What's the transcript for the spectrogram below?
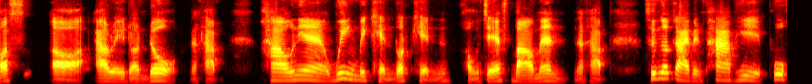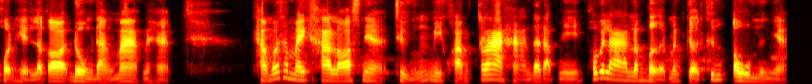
อสอาร์เรดอนโดนะครับ เขาเนี่ยวิ่งไปเข็นรถเข็นของเจฟบาวแมนนะครับซึ่งก็กลายเป็นภาพที่ผู้คนเห็นแล้วก็โด่งดังมากนะฮะถามว่าทำไมคาร์ลอสเนี่ยถึงมีความกล้าหาญระดับนี้ เพราะเวลาระเบิดมันเกิดขึ้นตูมหนึ่งเนี่ย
